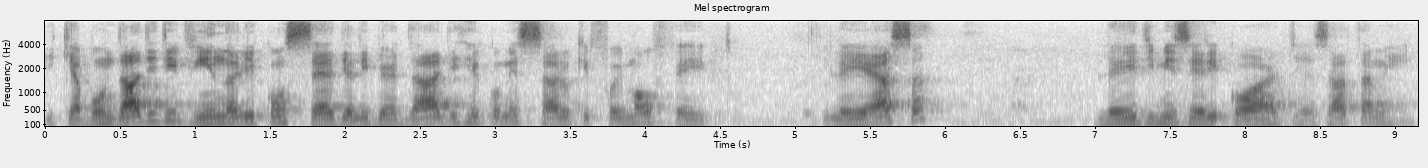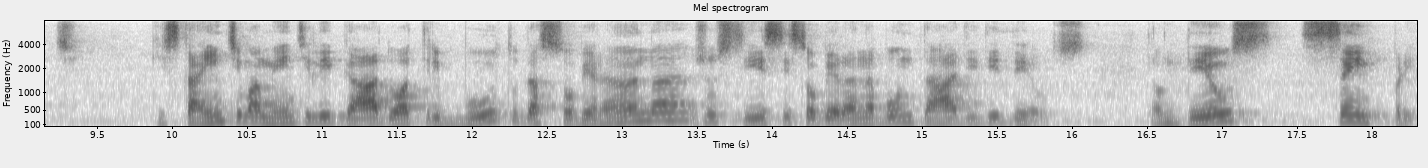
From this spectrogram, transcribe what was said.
e que a bondade divina lhe concede a liberdade de recomeçar o que foi mal feito. Que lei é essa? Lei de misericórdia, exatamente. Que está intimamente ligado ao atributo da soberana justiça e soberana bondade de Deus. Então, Deus sempre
